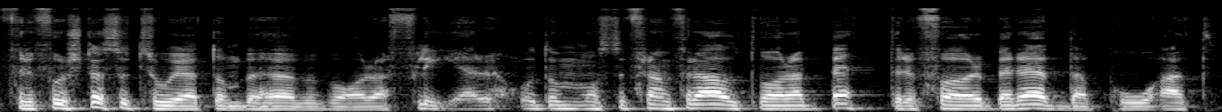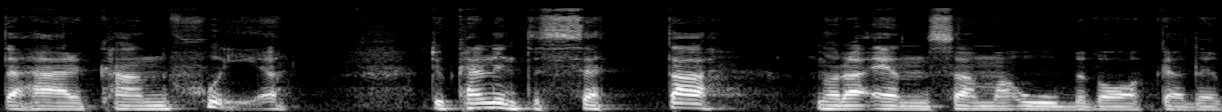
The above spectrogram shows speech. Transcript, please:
För det första så tror jag att de behöver vara fler och de måste framförallt vara bättre förberedda på att det här kan ske. Du kan inte sätta några ensamma obevakade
